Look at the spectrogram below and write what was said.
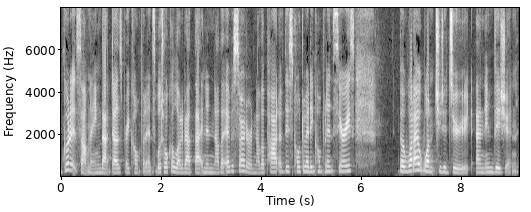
good at something, that does bring confidence. We'll talk a lot about that in another episode or another part of this Cultivating Confidence series. But what I want you to do and envision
